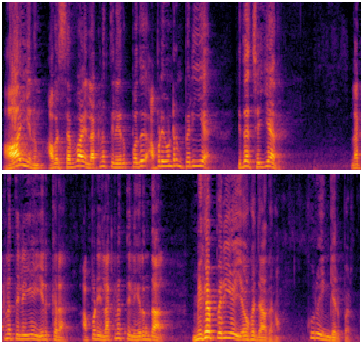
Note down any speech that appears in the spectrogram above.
ஆயினும் அவர் செவ்வாய் லக்னத்தில் இருப்பது அப்படி ஒன்றும் பெரிய இதை செய்யாது. லக்னத்திலேயே இருக்கிறார். அப்படி லக்னத்தில் இருந்தால் மிகப்பெரிய யோக ஜாதகம். குரு இங்கே இருப்பார்.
